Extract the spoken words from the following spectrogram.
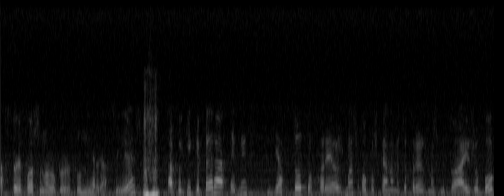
αυτό εφόσον ολοκληρωθούν οι εργασίες. Από εκεί και πέρα εμείς για αυτό το χρέος μας, όπως κάναμε το χρέος μας με το ISO Box,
